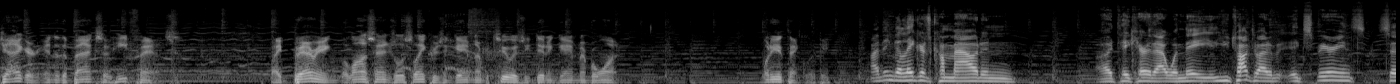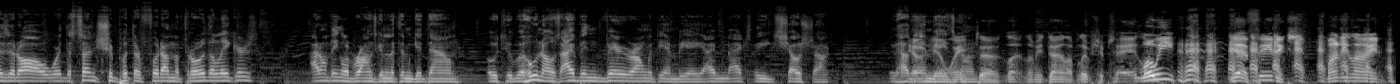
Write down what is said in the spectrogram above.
dagger into the backs of Heat fans? by burying the Los Angeles Lakers in game number two as he did in game number one. What do you think, Libby? I think the Lakers come out and uh, take care of that one. They you talked about it. Experience says it all. Where the Suns should put their foot on the throat of the Lakers. I don't think LeBron's going to let them get down 0-2, but who knows? I've been very wrong with the NBA. I'm actually shell shocked with how yeah, the NBA yeah, wait, gone. Uh, let, let, me dial up Lipships. Hey, Louie? yeah, Phoenix. Money line.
